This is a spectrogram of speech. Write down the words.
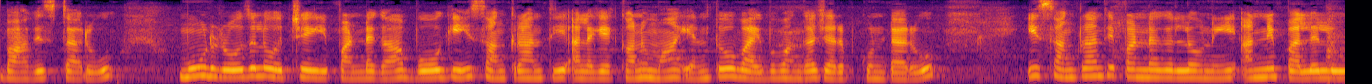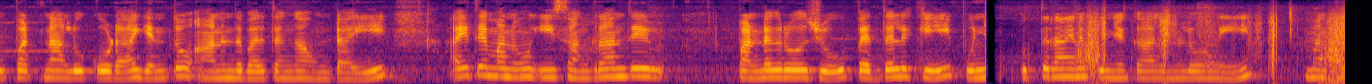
భావిస్తారు. మూడు రోజులు వచ్చే ఈ పండగ భోగి సంక్రాంతి అలాగే కనుమ ఎంతో వైభవంగా జరుపుకుంటారు. ఈ సంక్రాంతి పండగల్లోని అన్ని పల్లెలు పట్టణాలు కూడా ఎంతో ఆనందభరితంగా ఉంటాయి. అయితే మనం ఈ సంక్రాంతి పండగ రోజు పెద్దలకి పుణ్య ఉత్తరాయణ పుణ్యకాలంలోని మనం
